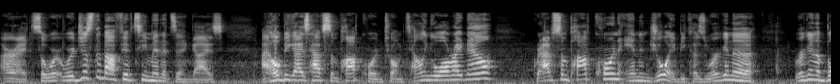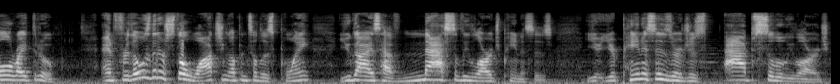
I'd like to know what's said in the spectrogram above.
All right, so we're we're just about 15 minutes in, guys. I hope you guys have some popcorn too. I'm telling you all right now, grab some popcorn and enjoy because we're gonna we're gonna bowl right through. And for those that are still watching up until this point, you guys have massively large penises. You, your penises are just absolutely large.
